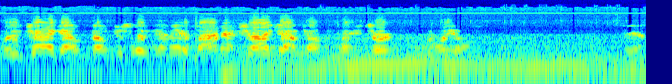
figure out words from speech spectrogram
Blue track out. Don't just look down there. Find that track out come before you turn the wheel. Yes.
